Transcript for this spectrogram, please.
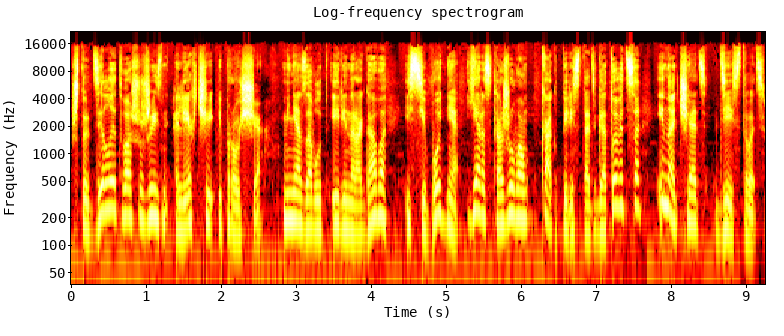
что делает вашу жизнь легче и проще. Меня зовут Ирина Рогава, и сегодня я расскажу вам, как перестать готовиться и начать действовать.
